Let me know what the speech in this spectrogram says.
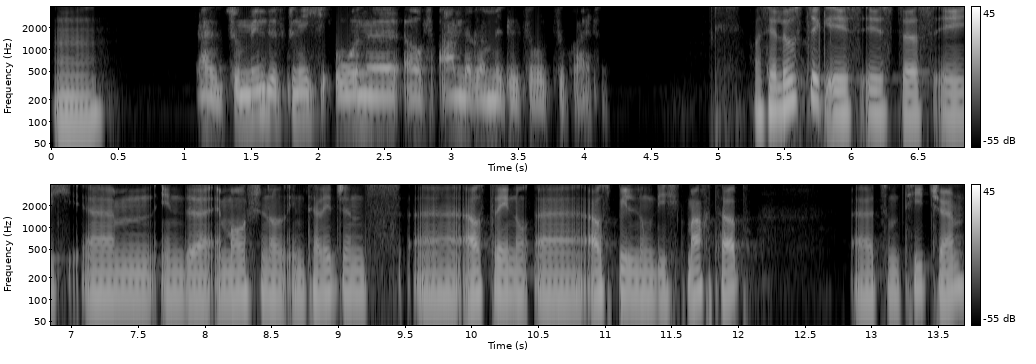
Mhm. Also zumindest nicht, ohne auf andere Mittel zurückzugreifen. Was ja lustig ist, ist, dass ich ähm, in der Emotional Intelligence äh, äh, Ausbildung, die ich gemacht habe, äh, zum Teacher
